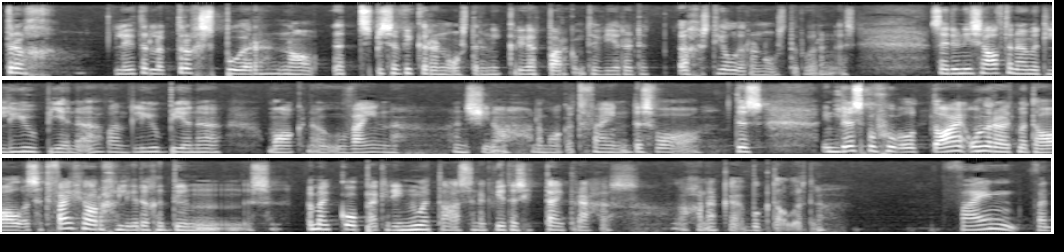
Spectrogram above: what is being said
terug letterlik terugspoor na 'n spesifieke renoster in die Kreerpark om te weet dat dit 'n gesteelde renoster horing is. Sy doen dieselfde nou met leeubene want leeubene maak nou wyn in China. Hulle maak dit fyn. Dis waar. Dis en dis byvoorbeeld daai onderhoud met haar, is dit 5 jaar gelede gedoen. Dis in my kop, ek het die notas en ek weet as die tyd reg is, dan gaan ek 'n boek daaroor doen. Fyn wat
